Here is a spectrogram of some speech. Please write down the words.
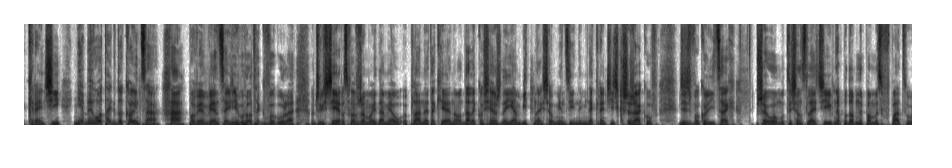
kręci. Nie było tak do końca. Ha, powiem więcej, nie było tak w ogóle. Oczywiście Jarosław Żamojda miał plany takie, no, dalekosiężne i ambitne. Chciał między innymi nakręcić Krzyżaków gdzieś w okolicach przełomu tysiącleci. Na podobny pomysł wpadł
